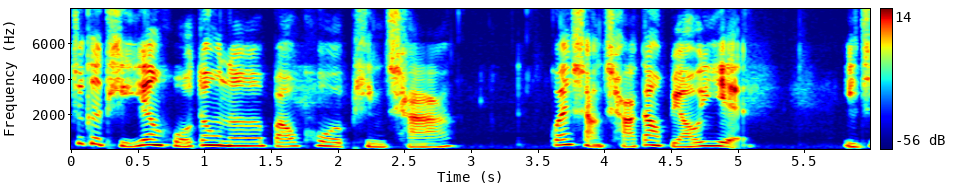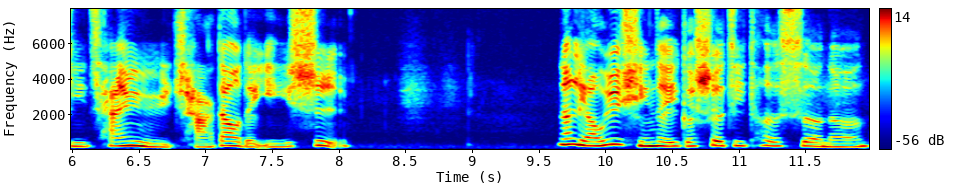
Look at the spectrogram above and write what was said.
这个体验活动呢，包括品茶、观赏茶道表演，以及参与茶道的仪式。那疗愈型的一个设计特色呢，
